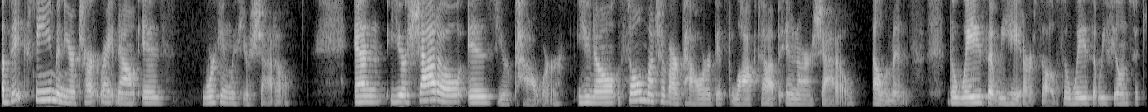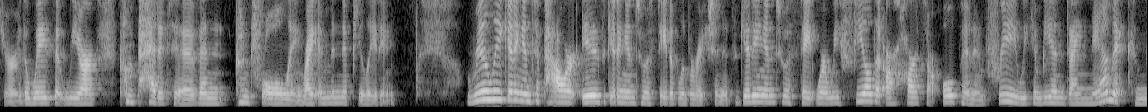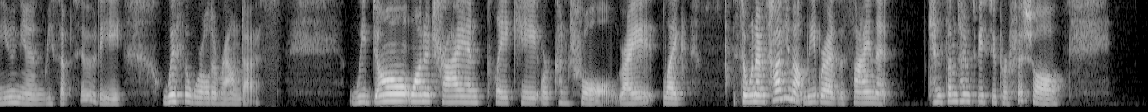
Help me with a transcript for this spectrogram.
A big theme in your chart right now is working with your shadow. And your shadow is your power. You know, so much of our power gets locked up in our shadow elements the ways that we hate ourselves, the ways that we feel insecure, the ways that we are competitive and controlling, right, and manipulating. Really getting into power is getting into a state of liberation. It's getting into a state where we feel that our hearts are open and free. We can be in dynamic communion, receptivity with the world around us. We don't want to try and placate or control, right? Like, so when I'm talking about Libra as a sign that can sometimes be superficial.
